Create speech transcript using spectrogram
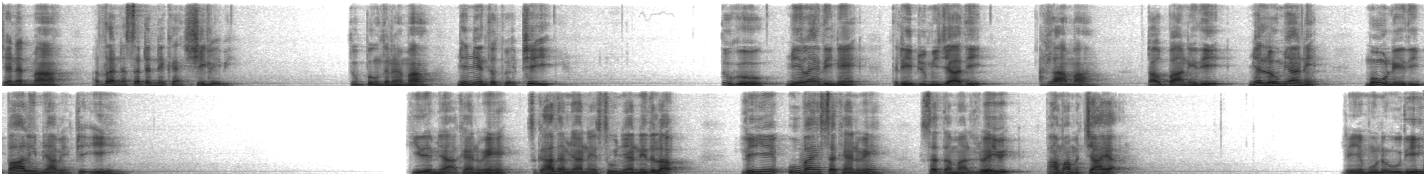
ဂျန်နက်မှာအသက်22နှစ်ခန့်ရှိလေပြီသူ့ပုံသဏ္ဍာန်မှာမြင့်မြင့်သွယ်သွယ်ဖြစ်၏သူ့ကိုမြင်လိုက်သည်နှင့်သတိပြုမိကြသည့်အလှမှာတောက်ပနေသည့်မျက်လုံးများနှင့်မုံနေသည့်ပါးလေးများပင်ဖြစ်၏ခီးသည်များအခန်းတွင် စကားသံများနှင့်စူညံနေသလောက်လေရင်ဥပိုင်းဆက်ခန်းတွင်ဆက်သမလွဲ၍ဘာမှမကြားရလေရင်မှုနှစ်ဦးသည်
